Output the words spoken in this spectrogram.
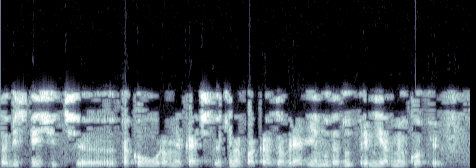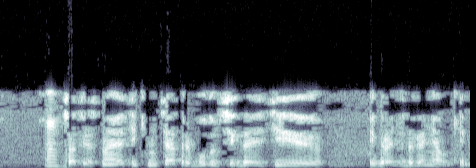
обеспечить э, такого уровня качества кинопоказа, вряд ли ему дадут премьерную копию. uh Соответственно, эти кинотеатры будут всегда идти играть в догонялки.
